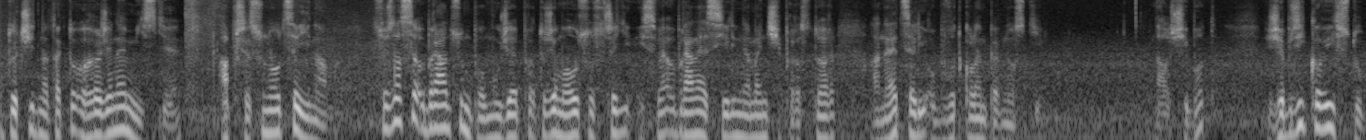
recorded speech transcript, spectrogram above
útočit na takto ohroženém místě a přesunout se jinam, což zase obráncům pomůže, protože mohou soustředit i své obrané síly na menší prostor a ne celý obvod kolem pevnosti. Další bod. Žebříkový vstup.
